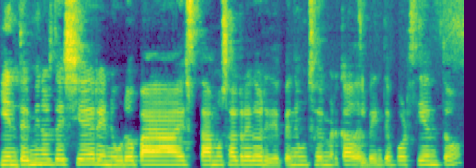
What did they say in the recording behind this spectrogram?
Y en términos de share, en Europa estamos alrededor, y depende mucho del mercado, del 20%.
